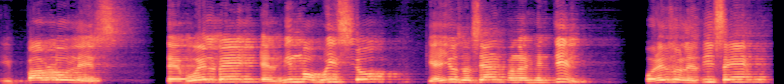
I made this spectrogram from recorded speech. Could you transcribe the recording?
Y Pablo les devuelve el mismo juicio que ellos hacían con el gentil. Por eso les dice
